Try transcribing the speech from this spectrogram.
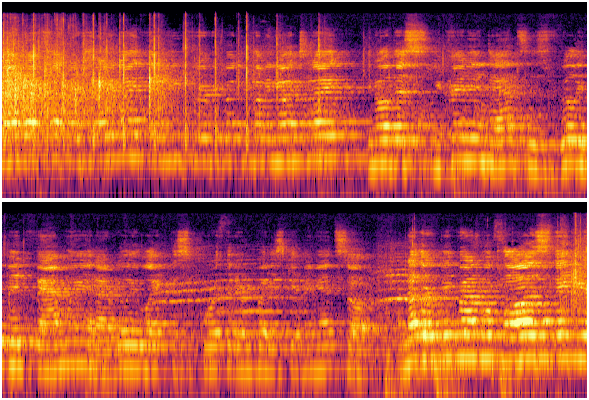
that wraps up our show tonight. Thank you for everybody coming out tonight. You know, this Ukrainian dance is really big family, and I really like the support that everybody's giving it. So another big round of applause. Thank you,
